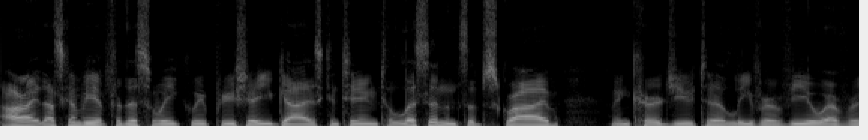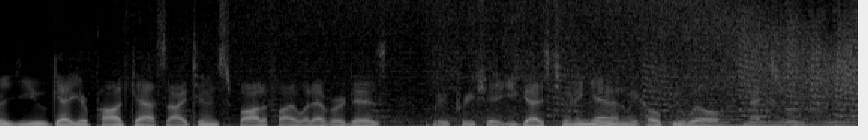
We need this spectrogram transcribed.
All right, that's going to be it for this week. We appreciate you guys continuing to listen and subscribe. We encourage you to leave a review wherever you get your podcasts, iTunes, Spotify, whatever it is. We appreciate you guys tuning in and we hope you will next week.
